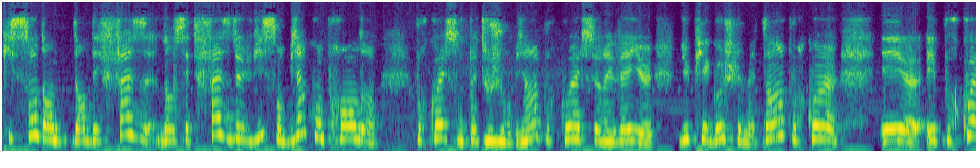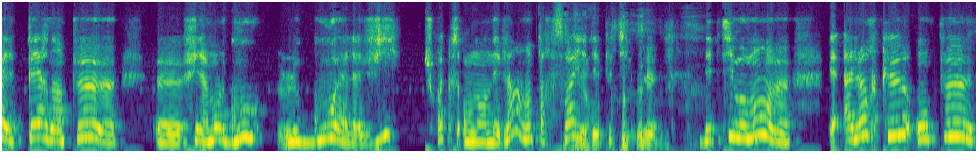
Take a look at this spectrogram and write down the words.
qui sont dans, des phases, dans cette phase de vie, sans bien comprendre pourquoi elles sont pas toujours bien, pourquoi elles se réveillent euh, du pied gauche le matin, pourquoi et, euh, et pourquoi elles perdent un peu euh, finalement le goût, le goût à la vie crois qu'on en est là. Hein. Parfois, il y a des petits, euh, des petits moments, euh, alors que on peut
